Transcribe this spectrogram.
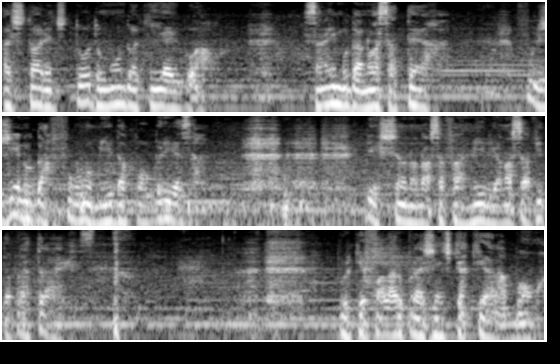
A história de todo mundo aqui é igual. Saímos da nossa terra, fugindo da fome e da pobreza, deixando a nossa família e a nossa vida para trás. Porque falaram pra gente que aqui era bom,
